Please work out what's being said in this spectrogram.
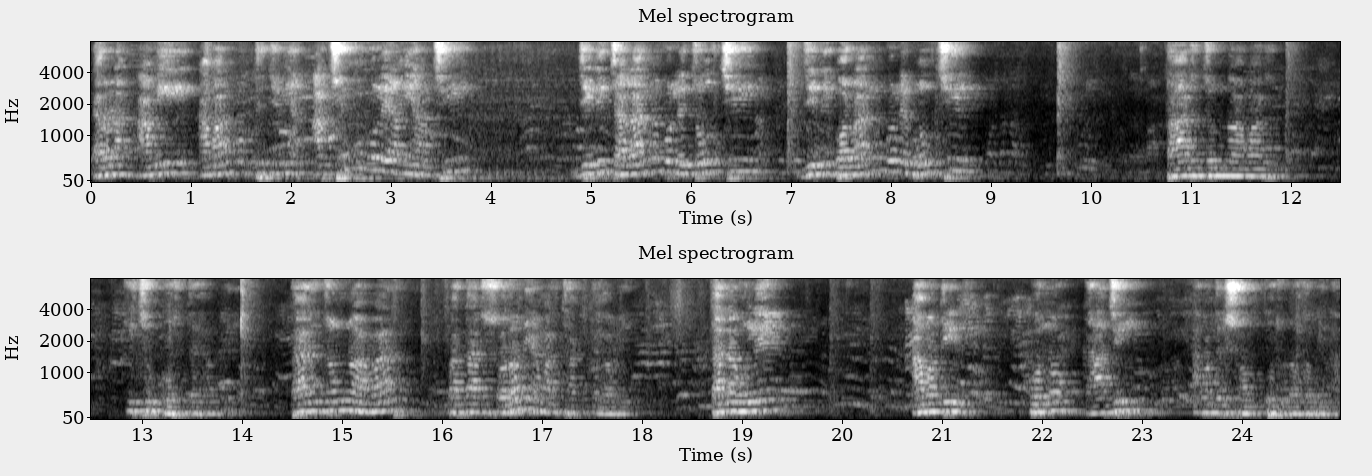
কারণ আমি, আমার মধ্যে যিনি আছেন বলে আমি আছি, যিনি চালান বলে চলছি, যিনি বলান বলে বলছি, তার জন্য আমার কিছু করতে হবে। তার জন্য আমার বা তার স্মরণে আমার থাকতে হবে। তা না হলে আমাদের কোনো কাজেই আমাদের সম্পূর্ণ হবে না।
